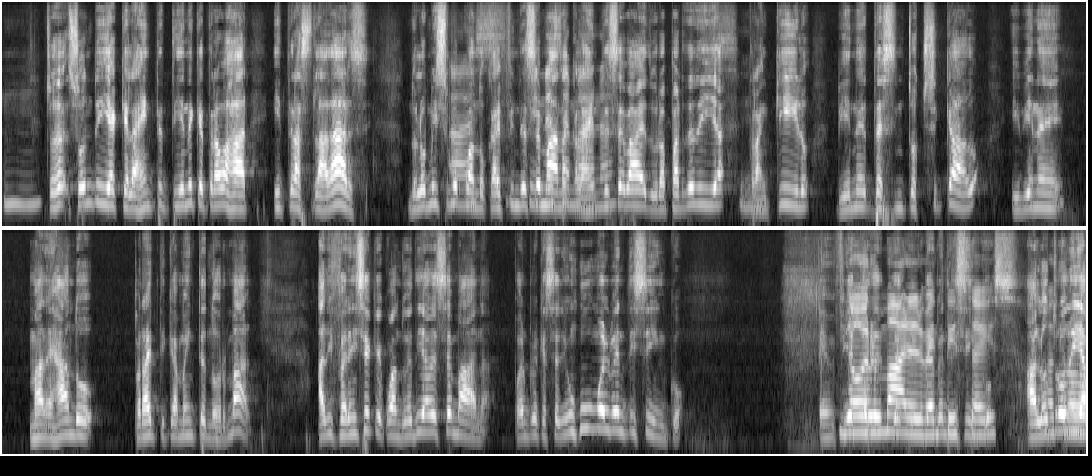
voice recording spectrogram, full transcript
Entonces son días que la gente tiene que trabajar y trasladarse. No es lo mismo Ah, cuando cae fin de fin de semana, que la semana. gente se va y dura un par de días, Sí. tranquilo, viene desintoxicado y viene manejando prácticamente normal. A diferencia que cuando es día de semana, por ejemplo, que se dio un humo el 25, en fiesta de- Normal de- el del 26 al a otro día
